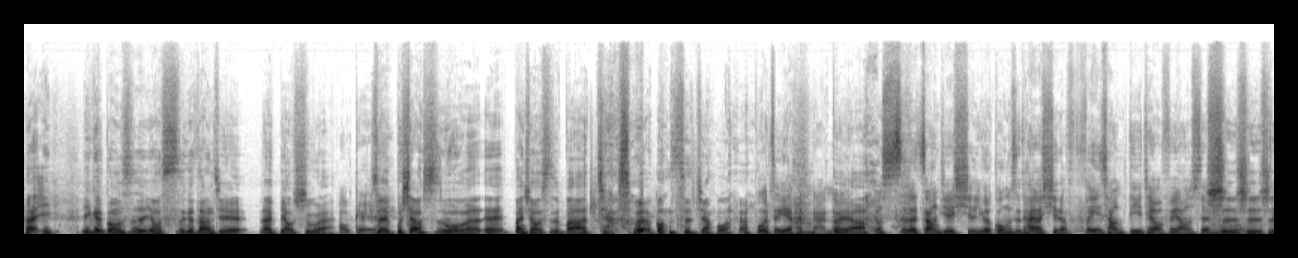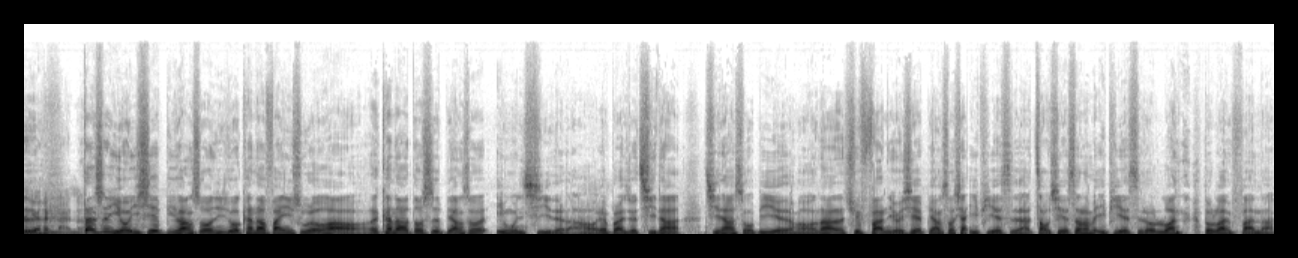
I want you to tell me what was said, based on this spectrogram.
那一。一个公式用四个章节来表述啊，OK，所以不像是我们诶半小时把它讲所有公式讲完。不过这也很难啊。对啊，用四个章节写一个公式，它要写的非常 detail，非常深入。是是是，也很难的。但是有一些，比方说你如果看到翻译书的话哦，那看到都是比方说英文系的啦哈，要不然就其他其他所毕业的哈，那去翻有一些，比方说像 EPS 啊，早期的时候他们 EPS 都乱 都乱翻啊。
